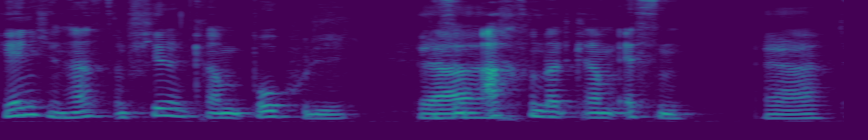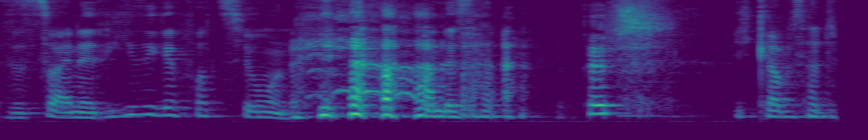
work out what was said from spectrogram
Hähnchen hast und 400 Gramm Brokkoli, das Ja. sind 800 Gramm Essen. Ja. Das ist so eine riesige Portion. Und es hat, ich glaube, es hatte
